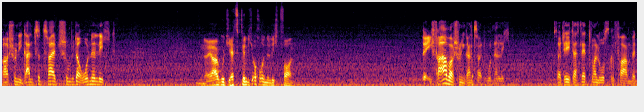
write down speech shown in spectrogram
War schon die ganze Zeit schon wieder ohne Licht. Naja, gut, jetzt könnte ich auch ohne Licht fahren. Ja, Ich fahre aber schon die ganze Zeit ohne Licht. Seitdem ich das letzte Mal losgefahren bin.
